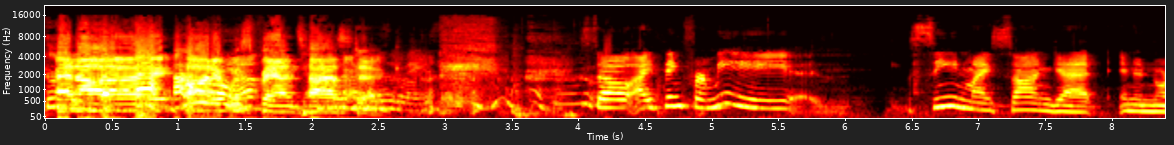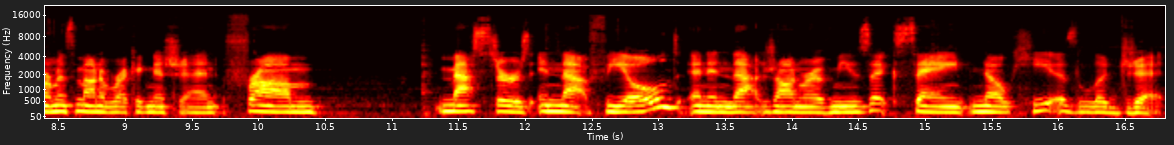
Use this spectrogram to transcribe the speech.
I thought it was fantastic. So I think for me, seeing my son get an enormous amount of recognition from masters in that field and in that genre of music saying, no, he is legit.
